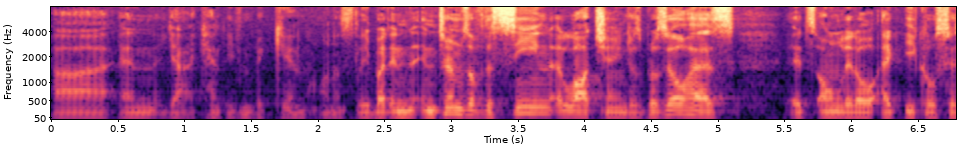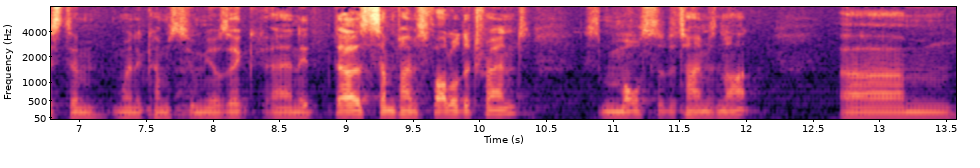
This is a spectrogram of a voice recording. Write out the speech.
uh, and yeah, I can't even begin, honestly. But in, in terms of the scene, a lot changes. Brazil has its own little ecosystem when it comes to music, and it does sometimes follow the trend, most of the times not. Um,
